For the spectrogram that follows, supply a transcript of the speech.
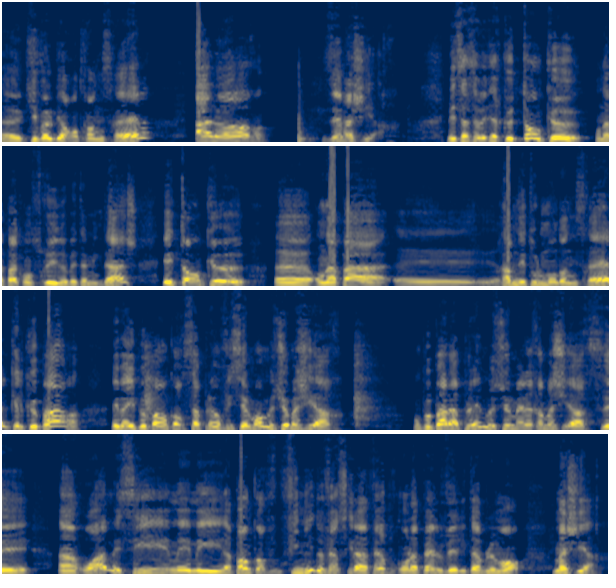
euh, qui veulent bien rentrer en Israël, alors, c'est Mashiach. Mais ça, ça veut dire que tant que on n'a pas construit le Beth Amikdash, et tant que euh, on n'a pas euh, ramené tout le monde en Israël, quelque part, eh ben, il peut pas encore s'appeler officiellement Monsieur Mashiach. On peut pas l'appeler Monsieur Melech HaMashiach. C'est un roi, mais si, mais, mais il n'a pas encore fini de faire ce qu'il a à faire pour qu'on l'appelle véritablement Mashiach.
